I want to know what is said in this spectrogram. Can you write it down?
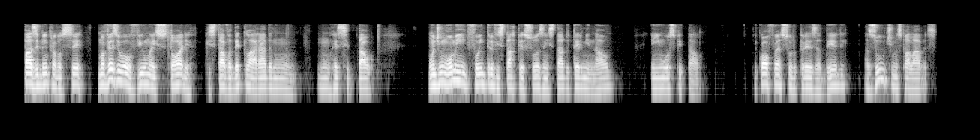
Paz e bem para você. Uma vez eu ouvi uma história que estava declarada num, num recital, onde um homem foi entrevistar pessoas em estado terminal em um hospital. E qual foi a surpresa dele? As últimas palavras.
